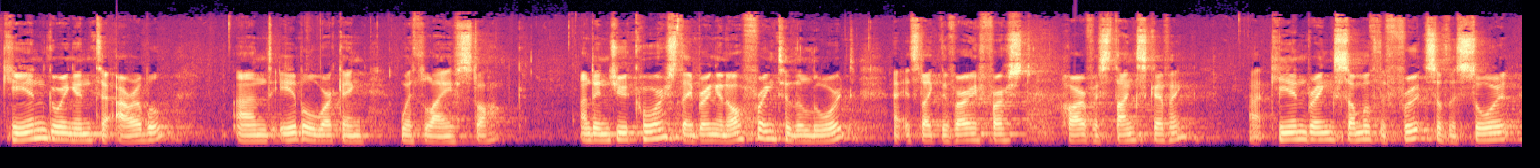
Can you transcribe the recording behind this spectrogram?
Cain going into arable, and Abel working with livestock. And in due course, they bring an offering to the Lord. Uh, it's like the very first harvest thanksgiving. Cain brings some of the fruits of the soil.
